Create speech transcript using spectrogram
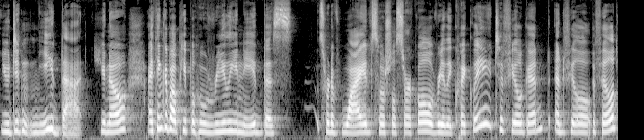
you didn't need that, you know? I think about people who really need this sort of wide social circle really quickly to feel good and feel fulfilled.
